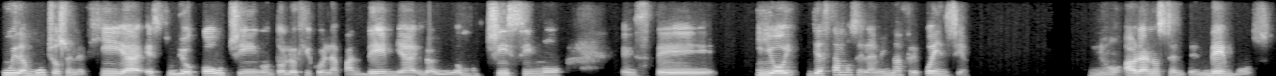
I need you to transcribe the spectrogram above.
cuida mucho su energía, estudió coaching ontológico en la pandemia y lo ayudó muchísimo. Este, y hoy ya estamos en la misma frecuencia. ¿no? Ahora nos entendemos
